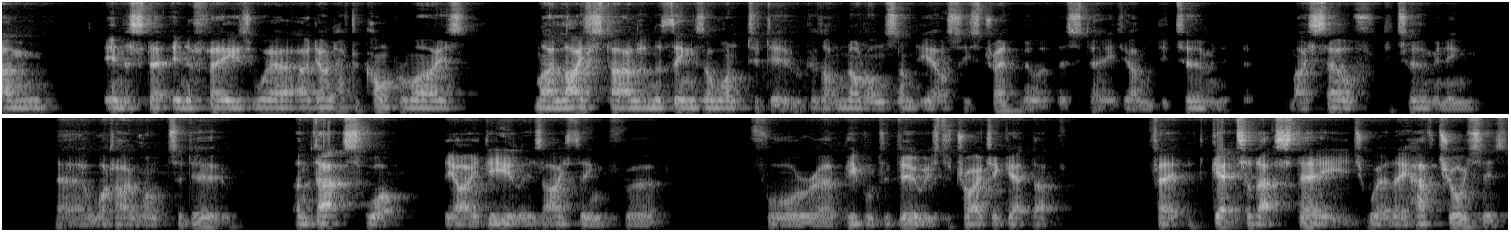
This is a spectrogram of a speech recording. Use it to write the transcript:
I'm in a st- in a phase where I don't have to compromise my lifestyle and the things I want to do because I'm not on somebody else's treadmill at this stage. I'm determining myself, determining uh, what I want to do, and that's what the ideal is. I think for for uh, people to do is to try to get that get to that stage where they have choices.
